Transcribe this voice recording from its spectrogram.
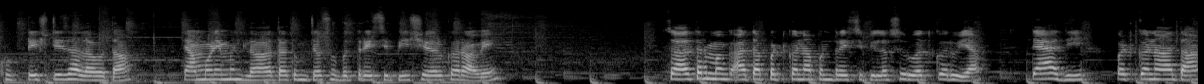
खूप टेस्टी झाला होता. त्यामुळे म्हटलं आता तुमच्यासोबत रेसिपी शेअर करावे. चला तर मग आता पटकन आपण रेसिपीला सुरुवात करूया. त्याआधी पटकन आता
